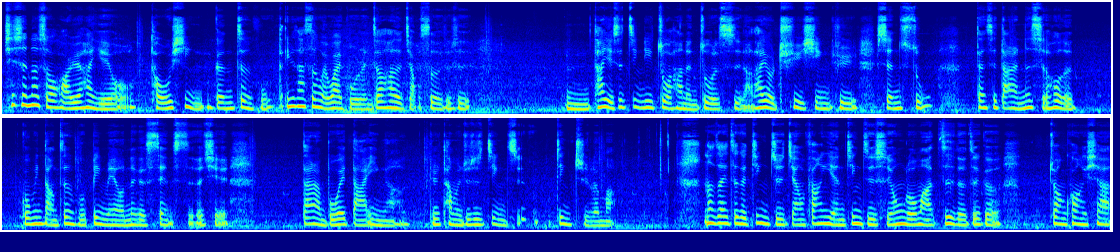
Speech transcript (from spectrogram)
其实那时候华约翰也有投信跟政府，因为他身为外国人，你知道他的角色就是，嗯，他也是尽力做他能做的事啊。他有去信去申诉，但是当然那时候的国民党政府并没有那个 sense，而且当然不会答应啊，就是他们就是禁止禁止了嘛。那在这个禁止讲方言、禁止使用罗马字的这个。状况下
